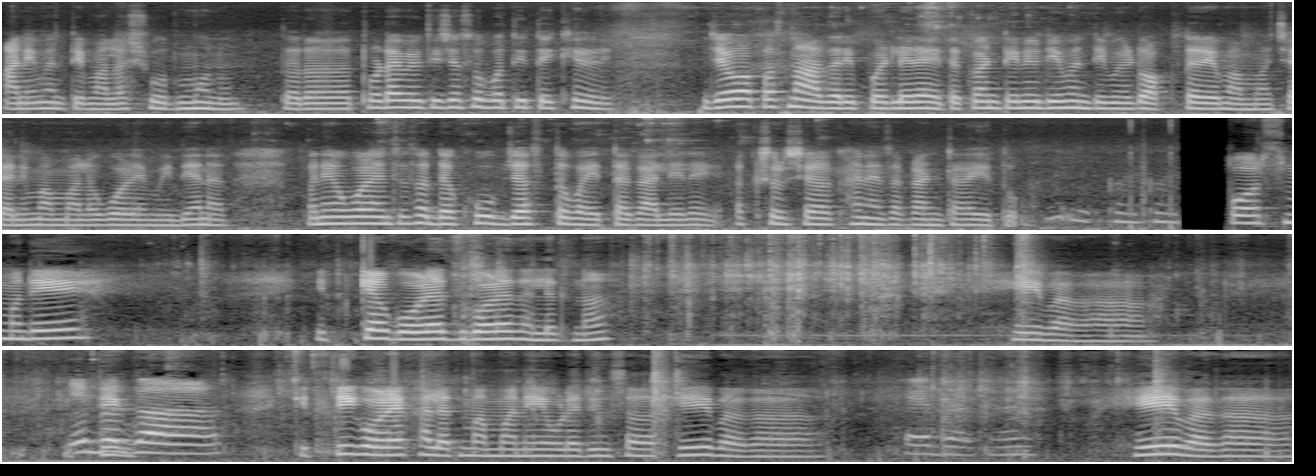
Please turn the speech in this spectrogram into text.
आणि म्हणते मला शोध म्हणून. तर थोडा वेळ तिच्यासोबत तिथे खेळले. जेव्हापासून आजारी पडलेले आहे तर कंटिन्यू ती म्हणते मी डॉक्टर आहे मामाचे आणि मामाला गोळ्या मी देणार. पण या गोळ्यांचा सध्या खूप जास्त वैताग आलेला आहे. अक्षरशः खाण्याचा कंटाळा येतो. पर्समध्ये इतक्या गोळ्याच गोळ्या झाल्यात ना. हे बघा. हे बघा. किती गोळ्या खाल्यात मामाने एवढ्या दिवसात हे बघा. हे बघा. हे बघा.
